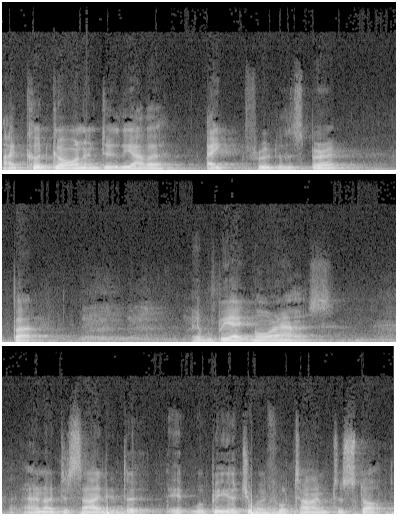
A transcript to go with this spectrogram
I could go on and do the other eight fruit of the Spirit, but it would be eight more hours. And I decided that it would be a joyful time to stop.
